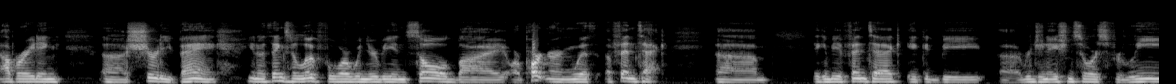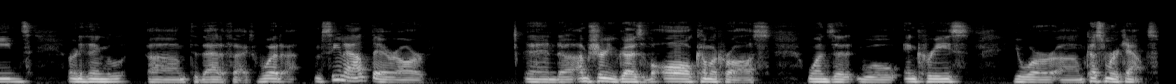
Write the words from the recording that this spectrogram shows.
operating uh, Surety Bank, you know, things to look for when you're being sold by or partnering with a fintech. Um, it can be a fintech, it could be origination source for leads or anything um, to that effect. What I'm seeing out there are, and uh, I'm sure you guys have all come across ones that will increase your um, customer accounts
